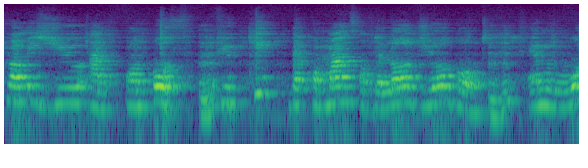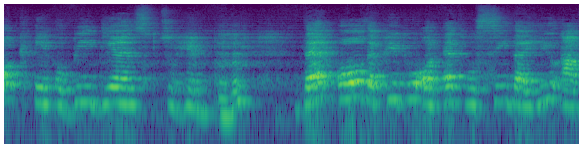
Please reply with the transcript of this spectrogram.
promised you and on oath, Mm-hmm. if you keep the commands of the Lord your God Mm-hmm. and walk in obedience to him, Mhm. then all the people on earth will see that you are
